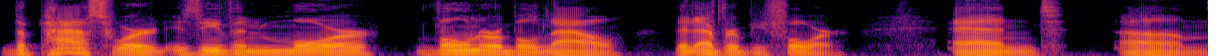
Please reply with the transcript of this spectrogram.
The password is even more vulnerable now than ever before, and um,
